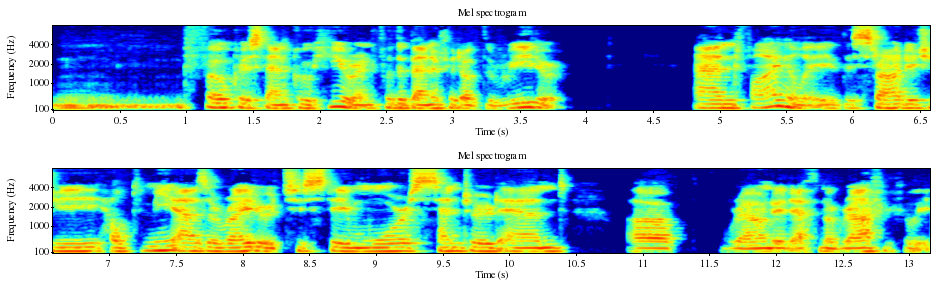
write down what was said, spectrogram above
um, focused and coherent for the benefit of the reader. And finally, the strategy helped me as a writer to stay more centered and uh, grounded ethnographically.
